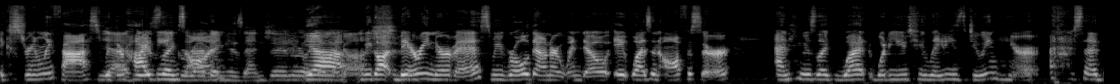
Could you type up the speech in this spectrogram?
extremely fast with their high was, beams like on. his engine. We're like, yeah, oh we got very nervous. We rolled down our window. It was an officer, and he was like, "What? What are you two ladies doing here?" And I said,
